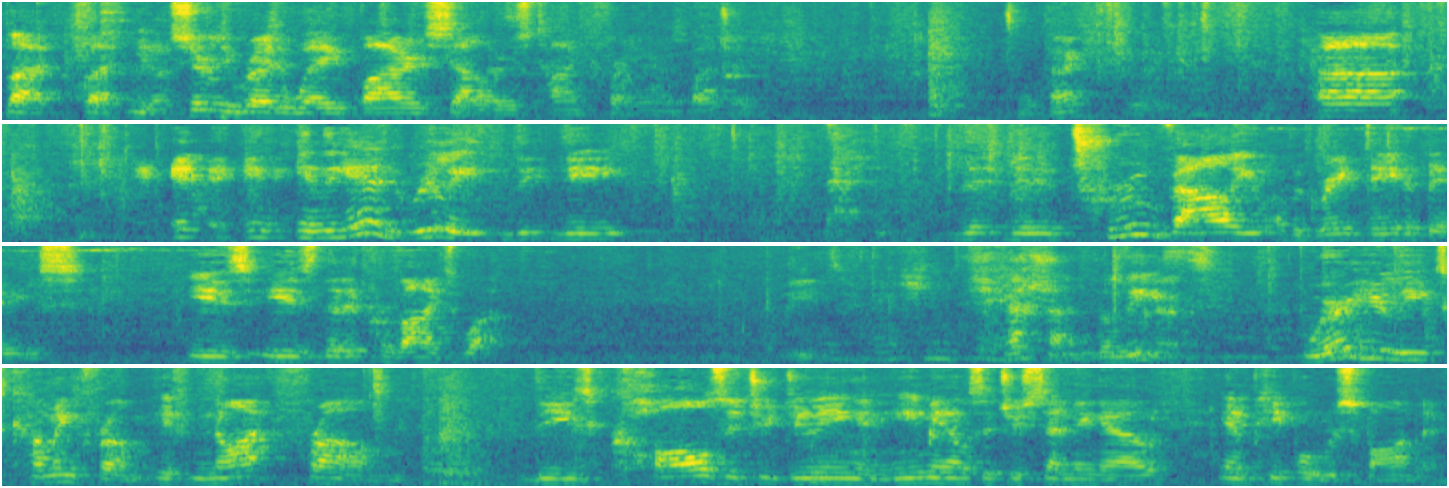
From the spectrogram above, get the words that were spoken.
But, but, you know, certainly right away, buyers, sellers, time frame, and budget. Okay? Uh, In, in, in the end, really, the, the, the, the true value of a great database is, is that it provides what? Yeah, the leads. Where are your leads coming from if not from these calls that you're doing and emails that you're sending out and people responding?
